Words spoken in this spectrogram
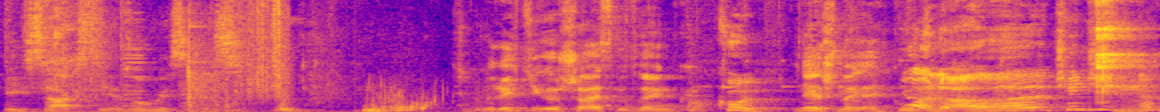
Ich sag's dir, so wie es ist. Ein richtiges Scheißgetränk. Cool. Nee, schmeckt echt gut. Ja, da, äh, Chin Chin, ne?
